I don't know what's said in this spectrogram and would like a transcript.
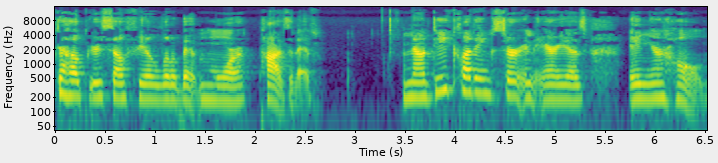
to help yourself feel a little bit more positive. Now, decluttering certain areas in your home,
